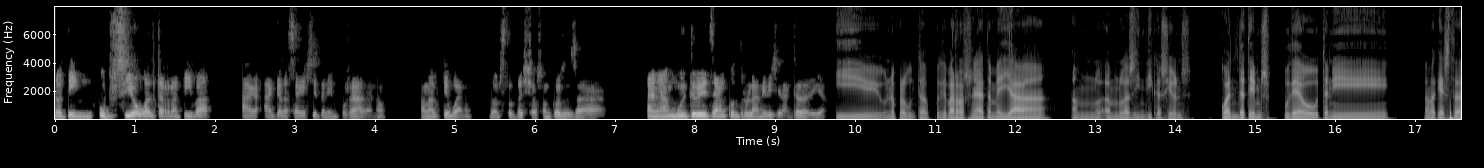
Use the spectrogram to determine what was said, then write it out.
no tinc opció o alternativa a, a que la segueixi tenint posada, no? Amb el que, bueno, doncs tot això són coses a, anar monitoritzant, controlant i vigilant cada dia. I una pregunta, podeu relacionar també ja amb, amb les indicacions? Quant de temps podeu tenir amb, aquesta,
